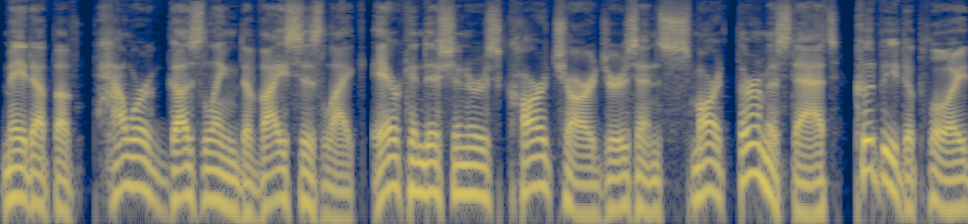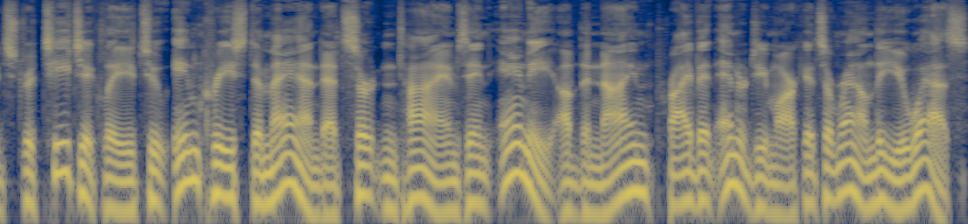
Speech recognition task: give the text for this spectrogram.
made up of power guzzling devices like air conditioners, car chargers, and smart thermostats could be deployed strategically to increase demand at certain times in any of the nine private energy markets around the U.S.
